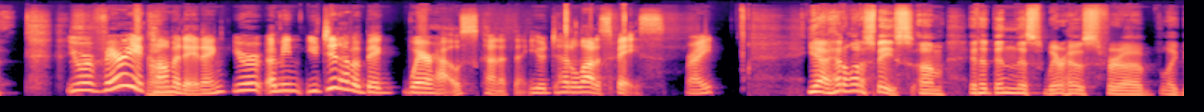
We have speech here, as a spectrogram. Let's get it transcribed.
you were very um, accommodating. Um, You're, I mean, you did have a big warehouse kind of thing. You had a lot of space, right? Yeah, I had a lot of space. Um, it had been this warehouse for a like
